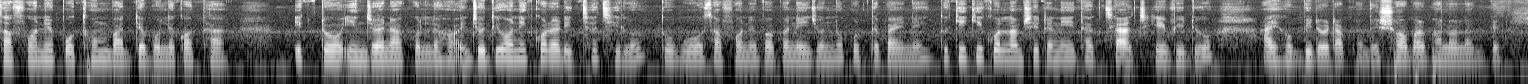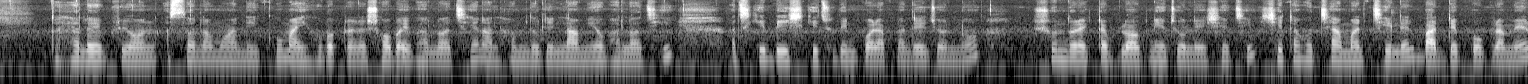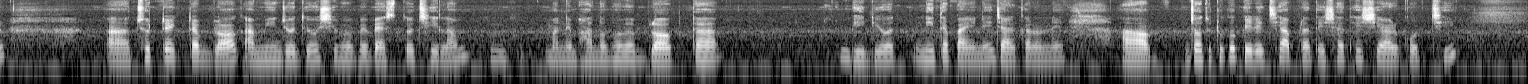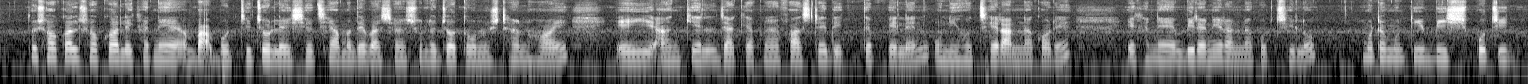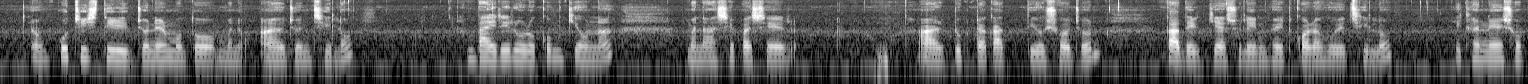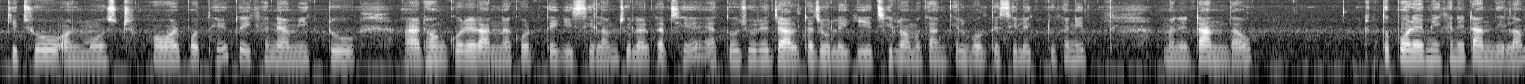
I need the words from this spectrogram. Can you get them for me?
সাফওয়ানের প্রথম বার্থডে বলে কথা। একটু এনজয় না করলে হয়। যদিও অনেক করার ইচ্ছা ছিল, তবুও সাফওয়ানের বাবা নেই জন্য করতে পারি নাই। তো কি কি করলাম সেটা নিয়েই থাকছে আজকে ভিডিও আই হোপ ভিডিওটা আপনাদের সবার ভালো লাগবে। তো হ্যালো এভরিওয়ান আসসালামু আলাইকুম। আই হোপ আপনারা সবাই ভালো আছেন। আলহামদুলিল্লাহ, আমিও ভালো আছি। আজকে বেশ কিছুদিন পর আপনাদের জন্য সুন্দর একটা ব্লগ নিয়ে চলে এসেছি। সেটা হচ্ছে আমার ছেলের বার্থডে প্রোগ্রামের ছোট্ট একটা ব্লগ। আমি যদিও সেভাবে ব্যস্ত ছিলাম মানে ভালোভাবে ব্লগটা, ভিডিও নিতে পারিনি, যার কারণে যতটুকু পেরেছি আপনাদের সাথে শেয়ার করছি। তো সকাল সকাল এখানে বাবরচি চলে এসেছে। আমাদের বাসায় আসলে যত অনুষ্ঠান হয়, এই আঙ্কেল যাকে আপনারা ফার্স্টে দেখতে পেলেন, উনি হচ্ছে রান্না করে। এখানে বিরিয়ানি রান্না করছিল। মোটামুটি বিশ, পঁচিশ পঁচিশ, তিরিশ জনের মতো মানে আয়োজন ছিল। বাইরের ওরকম কেউ না মানে আশেপাশের আর টুকটাক আত্মীয় স্বজন, তাদেরকে আসলে ইনভাইট করা হয়েছিল। এখানে সব কিছু অলমোস্ট হওয়ার পথে। তো এখানে আমি একটু ঢং করে রান্না করতে গিয়েছিলাম চুলার কাছে। এত জোরে জালটা জ্বলে গিয়েছিল, আমাকে আঙ্কেল বলতেছিল একটুখানি মানে টান দাও। তো পরে আমি এখানে টান দিলাম।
